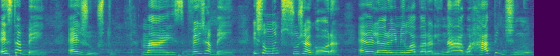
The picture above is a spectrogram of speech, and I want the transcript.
Está bem, é justo. Mas veja bem, estou muito suja agora. É melhor eu ir me lavar ali na água rapidinho.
